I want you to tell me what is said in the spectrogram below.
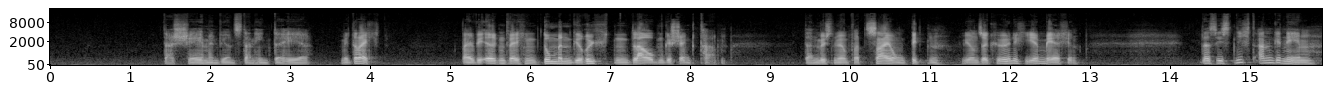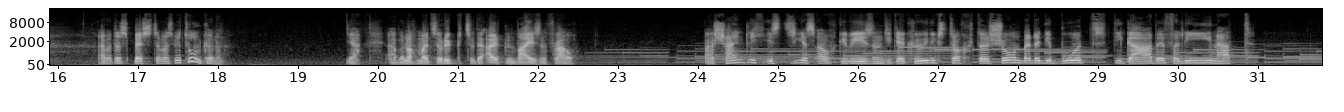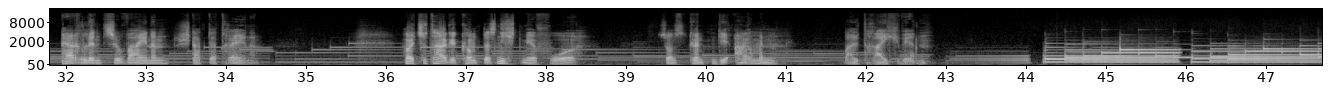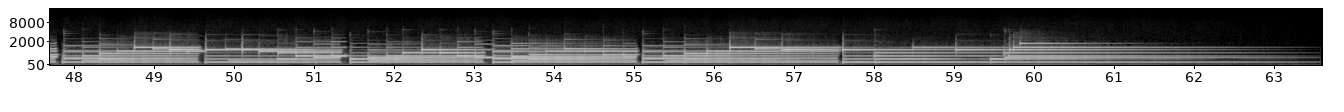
Da schämen wir uns dann hinterher, mit Recht, weil wir irgendwelchen dummen Gerüchten Glauben geschenkt haben. Dann müssen wir um Verzeihung bitten, wie unser König ihr Märchen. Das ist nicht angenehm, aber das Beste, was wir tun können. Ja, aber nochmal zurück zu der alten weisen Frau. Wahrscheinlich ist sie es auch gewesen, die der Königstochter schon bei der Geburt die Gabe verliehen hat, Perlen zu weinen statt der Tränen. Heutzutage kommt das nicht mehr vor. Sonst könnten die Armen bald reich werden.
